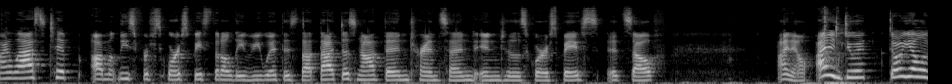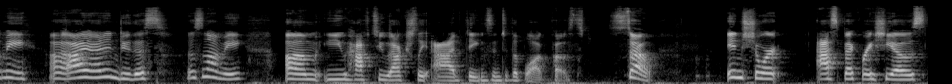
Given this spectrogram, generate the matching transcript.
my last tip, um, at least for Squarespace, that I'll leave you with is that that does not then transcend into the Squarespace itself. I know I didn't do it. Don't yell at me. I I didn't do this. That's not me. Um, you have to actually add things into the blog post. So, in short, aspect ratios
